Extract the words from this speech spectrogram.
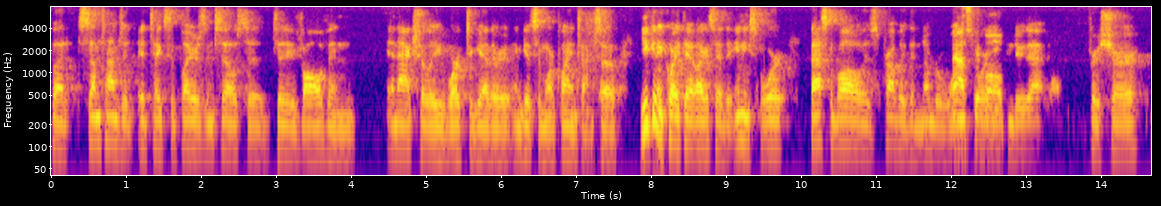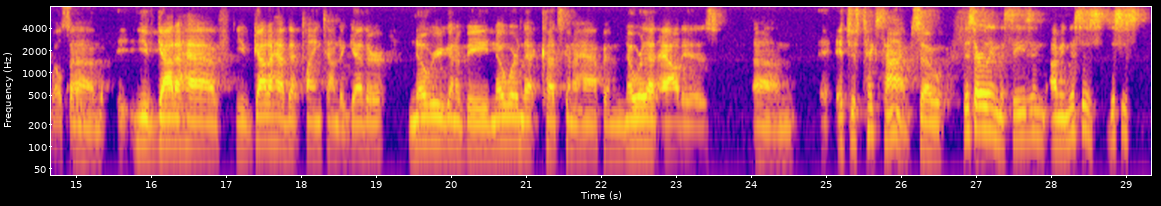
but sometimes it, it takes the players themselves to to evolve and and actually work together and get some more playing time. So you can equate that, like I said, to any sport. Basketball is probably the number one Basketball. sport you can do that for sure. Well said. Um, you've got to have you've got to have that playing time together. Know where you're going to be. Know where that cut's going to happen. Know where that out is. Um, it, it just takes time. So this early in the season, I mean, this is this is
